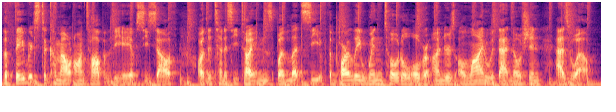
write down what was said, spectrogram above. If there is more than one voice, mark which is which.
Speaker 1: The favorites to come out on top of the AFC South are the Tennessee Titans, but let's see if the parlay win total over unders align with that notion as well.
